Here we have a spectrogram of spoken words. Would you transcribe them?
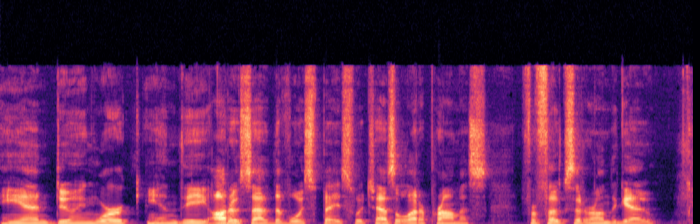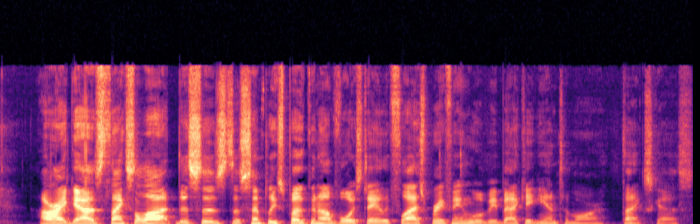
and doing work in the auto side of the voice space, which has a lot of promise for folks that are on the go. All right, guys, thanks a lot. This is the Simply Spoken on Voice Daily Flash Briefing. We'll be back again tomorrow. Thanks, guys.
